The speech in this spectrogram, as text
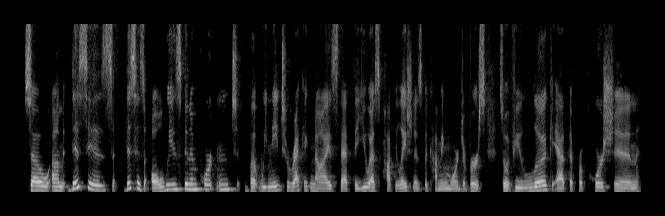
So um, this is this has always been important, but we need to recognize that the U.S. population is becoming more diverse. So if you look at the proportion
